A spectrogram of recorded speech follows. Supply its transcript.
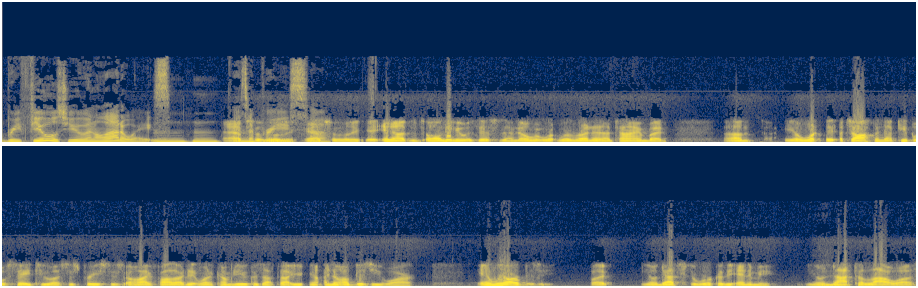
refuels you in a lot of ways. Mm-hmm. Absolutely, priest, so. absolutely. And I'll, I'll, leave you with this. I know we're, we're running out of time, but. Um, you know, what, it's often that people say to us as priests is, "Oh, Father, I didn't want to come to you because I thought you, you know, I know how busy you are," and we are busy. But you know, that's the work of the enemy. You know, not to allow us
